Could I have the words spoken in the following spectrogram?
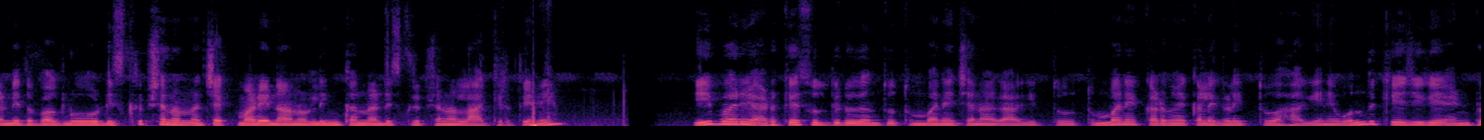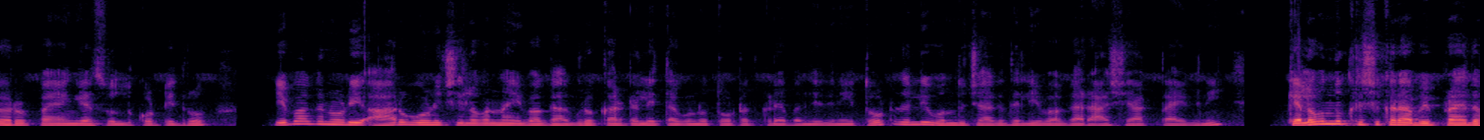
ಖಂಡಿತವಾಗ್ಲೂ ಅನ್ನ ಚೆಕ್ ಮಾಡಿ, ನಾನು ಲಿಂಕ್ ಅನ್ನ ಡಿಸ್ಕ್ರಿಪ್ಷನ್ ಅಲ್ಲಿ ಹಾಕಿರ್ತೀನಿ. ಈ ಬಾರಿ ಅಡಿಕೆ ಸುಲ್ದಿರೋದಂತೂ ತುಂಬಾನೇ ಚೆನ್ನಾಗಾಗಿತ್ತು. ತುಂಬಾನೇ ಕಡಿಮೆ ಕಲೆಗಳಿತ್ತು. ಹಾಗೇನೆ ಒಂದು ಕೆಜಿಗೆ ಎಂಟುನೂರು ರೂಪಾಯಿ ಹಂಗೆ ಸುಲ್ದು ಕೊಟ್ಟಿದ್ರು. ಇವಾಗ ನೋಡಿ ಆರು ಗೋಣಿ ಚೀಲವನ್ನ ಇವಾಗ ಅಗ್ರೋ ಕಾರ್ಟಲ್ಲಿ ತಗೊಂಡು ತೋಟದ ಕಡೆ ಬಂದಿದ್ದೀನಿ. ತೋಟದಲ್ಲಿ ಒಂದು ಜಾಗದಲ್ಲಿ ಇವಾಗ ರಾಶಿ ಹಾಕ್ತಾ ಇದ್ದೀನಿ. ಕೆಲವೊಂದು ಕೃಷಿಕರ ಅಭಿಪ್ರಾಯದ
